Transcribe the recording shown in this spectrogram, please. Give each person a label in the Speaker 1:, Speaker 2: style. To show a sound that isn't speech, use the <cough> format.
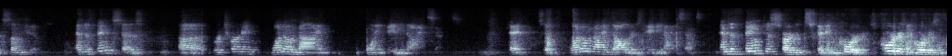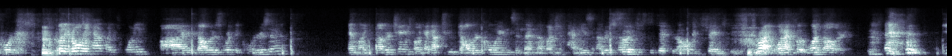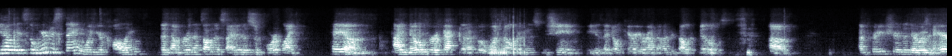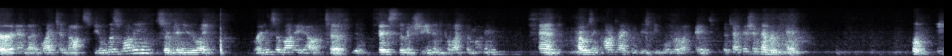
Speaker 1: at some gyms, and the thing says uh, returning 109.89 cents. Okay, so $109.89. And the thing just started spitting quarters, quarters and quarters and quarters. Hmm. But it only had like $25 worth of quarters in it. And like other change, like I got two dollar coins and then a bunch of pennies and other stuff.
Speaker 2: So it just ejected all the change.
Speaker 1: right, when I put one dollar. <laughs> you know, it's the weirdest thing when you're calling the number that's on the side of the support, like, hey, um, I know for a fact that I put one dollar in this machine because I don't carry around a hundred dollar bills. <laughs> Um, I'm pretty sure that there was an error, and I'd like to not steal this money. So can you like bring somebody out to fix the machine and collect the money? And I was in contact with these people for like days. The technician never came.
